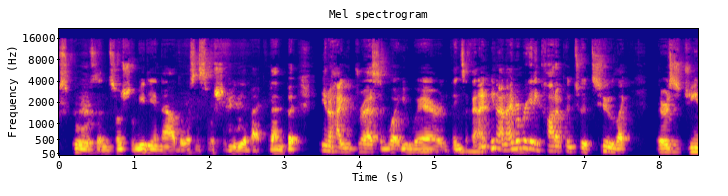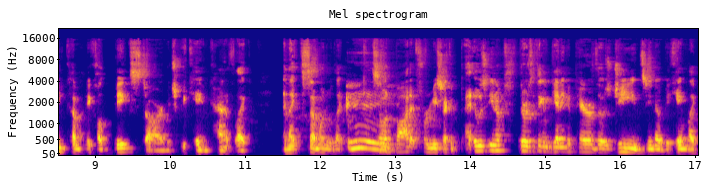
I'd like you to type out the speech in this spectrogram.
schools and social media now. There wasn't social media back then, but you know how you dress and what you wear and things like that. And, you know, and I remember getting caught up into it too. Like there was this jean company called Big Star, which became kind of like. And like someone would like Mm. someone bought it for me, so I could. It was you know there was a thing of getting a pair of those jeans. You know, became like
